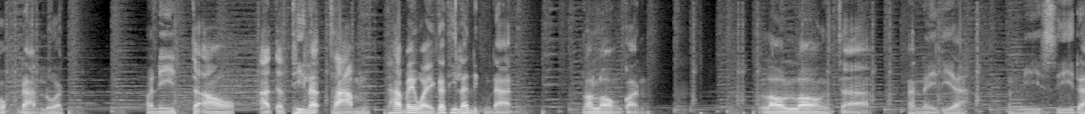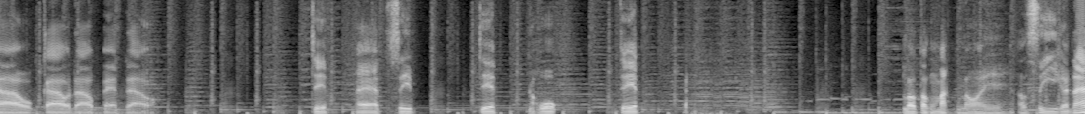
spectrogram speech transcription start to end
หกด่านรวด วันนี้จะเอาอาจจะทีละสามถ้าไม่ไหวก็ทีละดึงด่าน เราลองก่อน เราลองจากอันไหนเดีย มันมีสี่ดาวเก้าดาวแปดดาวเจ็ดแปดสิบ เจ็ดหกเจ็ดเราต้องมักน้อย เอาสี่ก่อนนะ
